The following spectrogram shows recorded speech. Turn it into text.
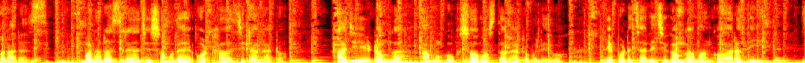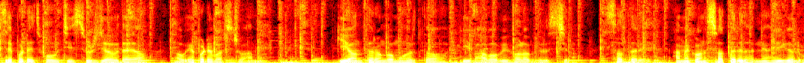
बनारस बनारस रे अछि समुदाय 88 टा घाट आज ये डंगा हम को समस्त घाट बुलेबो एपटे चाली गंगा मां को आरती ସେପଟେ ହେଉଛି ସୂର୍ଯ୍ୟ ଉଦୟ ଆଉ ଏପଟେ ବସିଛୁ ଆମେ କି ଅନ୍ତରଙ୍ଗ ମୁହୂର୍ତ୍ତ କି ଭାବ ବିହଳ ଦୃଶ୍ୟ ସତରେ ଆମେ କ'ଣ ସତରେ ଧନ୍ୟ ହୋଇଗଲୁ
